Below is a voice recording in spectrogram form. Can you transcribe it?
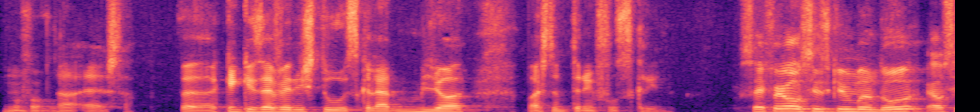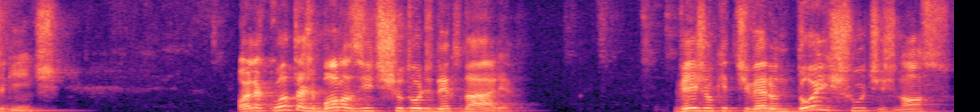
Por hum. favor. Ah, é esta. Uh, quem quiser ver isto, se calhar melhor, basta meter em full screen. Isso aí foi o Alciso que me mandou. É o seguinte: olha quantas bolas a gente chutou de dentro da área. Vejam que tiveram dois chutes nossos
